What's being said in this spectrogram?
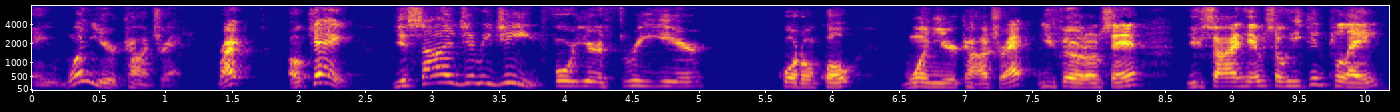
a one year contract, right? Okay, you signed Jimmy G for your three year, quote unquote, one year contract. You feel what I'm saying? You sign him so he can play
